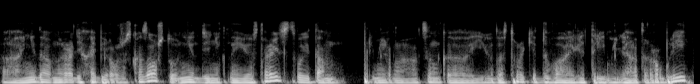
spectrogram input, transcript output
А, недавно Ради Хабир уже сказал, что нет денег на ее строительство, и там примерно оценка ее достройки 2 или 3 миллиарда рублей.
